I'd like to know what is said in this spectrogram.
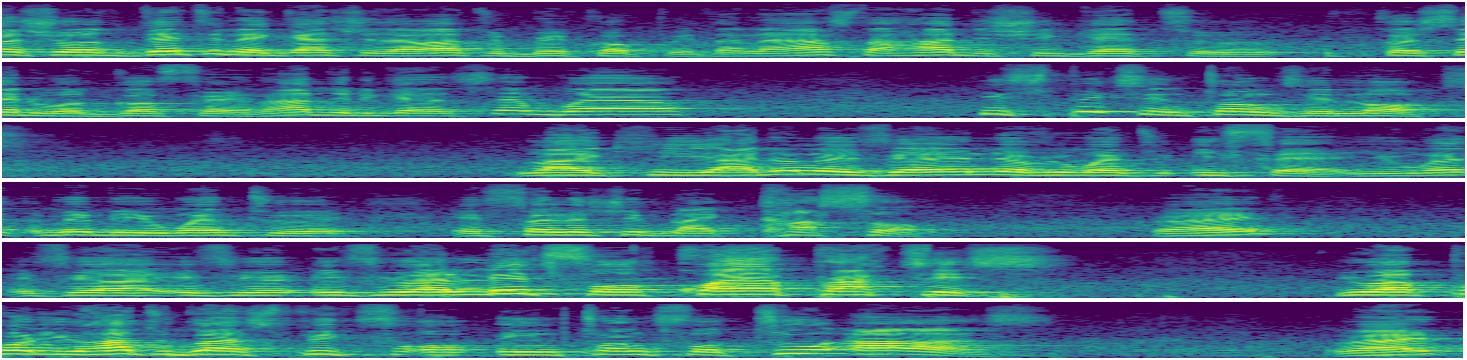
because she was dating a guy she's about to break up with. And I asked her, how did she get to, because she said it was fearing. How did he get? She said, well, he speaks in tongues a lot. Like he, I don't know if any of you went to Ife. You went, maybe you went to a, a fellowship like Castle, right? If you, are, if, you, if you are late for choir practice, you, are upon, you had to go and speak for, in tongues for two hours, right?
